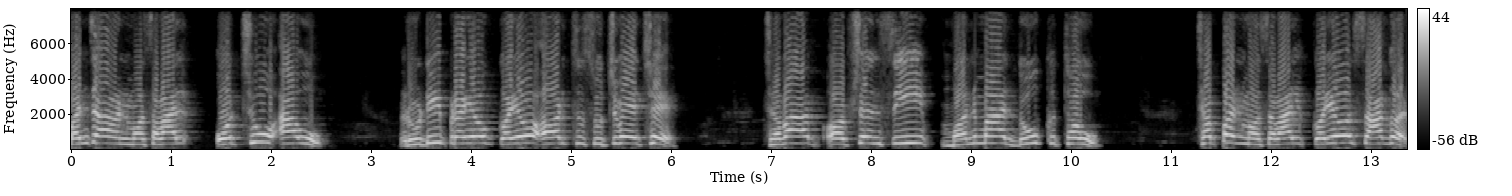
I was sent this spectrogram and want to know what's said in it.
પંચાવનમો સવાલ, ઓછું આવું. રૂઢિપ્રયોગ કયો અર્થ સૂચવે છે? જવાબ ઓપ્શન સી મનમાં દુઃખ થવું. છપ્પનમો સવાલ, કયો સાગર?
